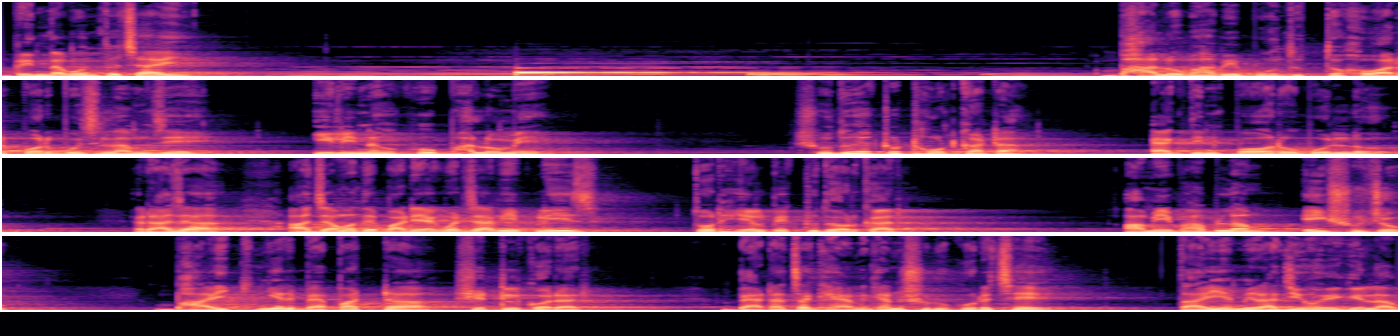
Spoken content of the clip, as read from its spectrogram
বৃন্দাবন তো চাই। ভালোভাবে বন্ধুত্ব হওয়ার পর বুঝলাম যে এলিনাও খুব ভালো মেয়ে। শুধু একটু ঠোঁট কাটা। একদিন পর ও বলল, রাজা, আজ আমাদের বাড়ি একবার যাবি, প্লিজ। তোর হেল্প একটু দরকার। আমি ভাবলাম, এই সুযোগ। ভাইকিংয়ের ব্যাপারটা সেটেল করার। ব্যাটা যা ঘ্যান ঘ্যান শুরু করেছে, তাই আমি রাজি হয়ে গেলাম।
